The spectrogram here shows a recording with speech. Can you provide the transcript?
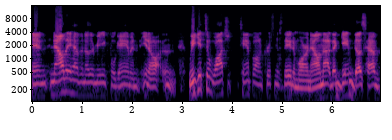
and now they have another meaningful game, and you know we get to watch Tampa on Christmas Day tomorrow now, and that that game does have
